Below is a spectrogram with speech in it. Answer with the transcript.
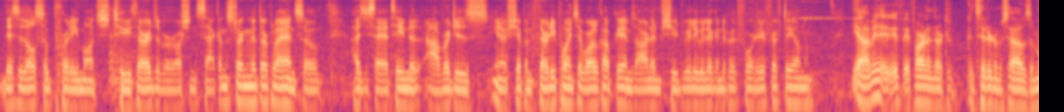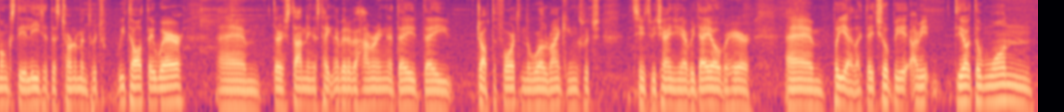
this is also pretty much two thirds of a Russian second string that they're playing. So, as you say, a team that averages, you know, shipping 30 points at World Cup games, Ireland should really be looking to put 40 or 50 on them. Yeah, I mean, if, if Ireland are to consider themselves amongst the elite at this tournament, which we thought they were, um, their standing has taken a bit of a hammering. They they dropped to fourth in the world rankings, which seems to be changing every day over here. Um, but yeah, like they should be. I mean, the the one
